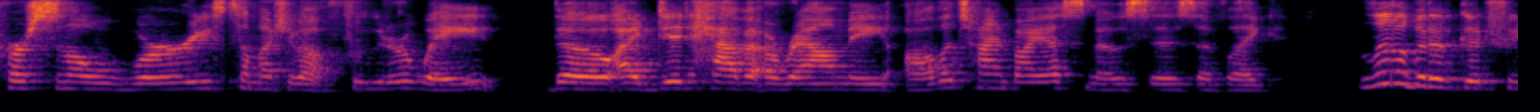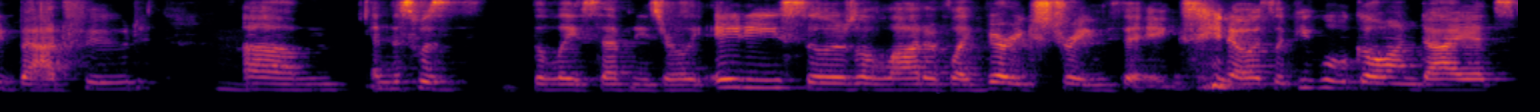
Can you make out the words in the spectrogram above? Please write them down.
personal worry so much about food or weight though I did have it around me all the time by osmosis of like a little bit of good food, bad food. Mm. Um, and this was the late 70s, early 80s. So there's a lot of like very extreme things. You know, it's like people would go on diets,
